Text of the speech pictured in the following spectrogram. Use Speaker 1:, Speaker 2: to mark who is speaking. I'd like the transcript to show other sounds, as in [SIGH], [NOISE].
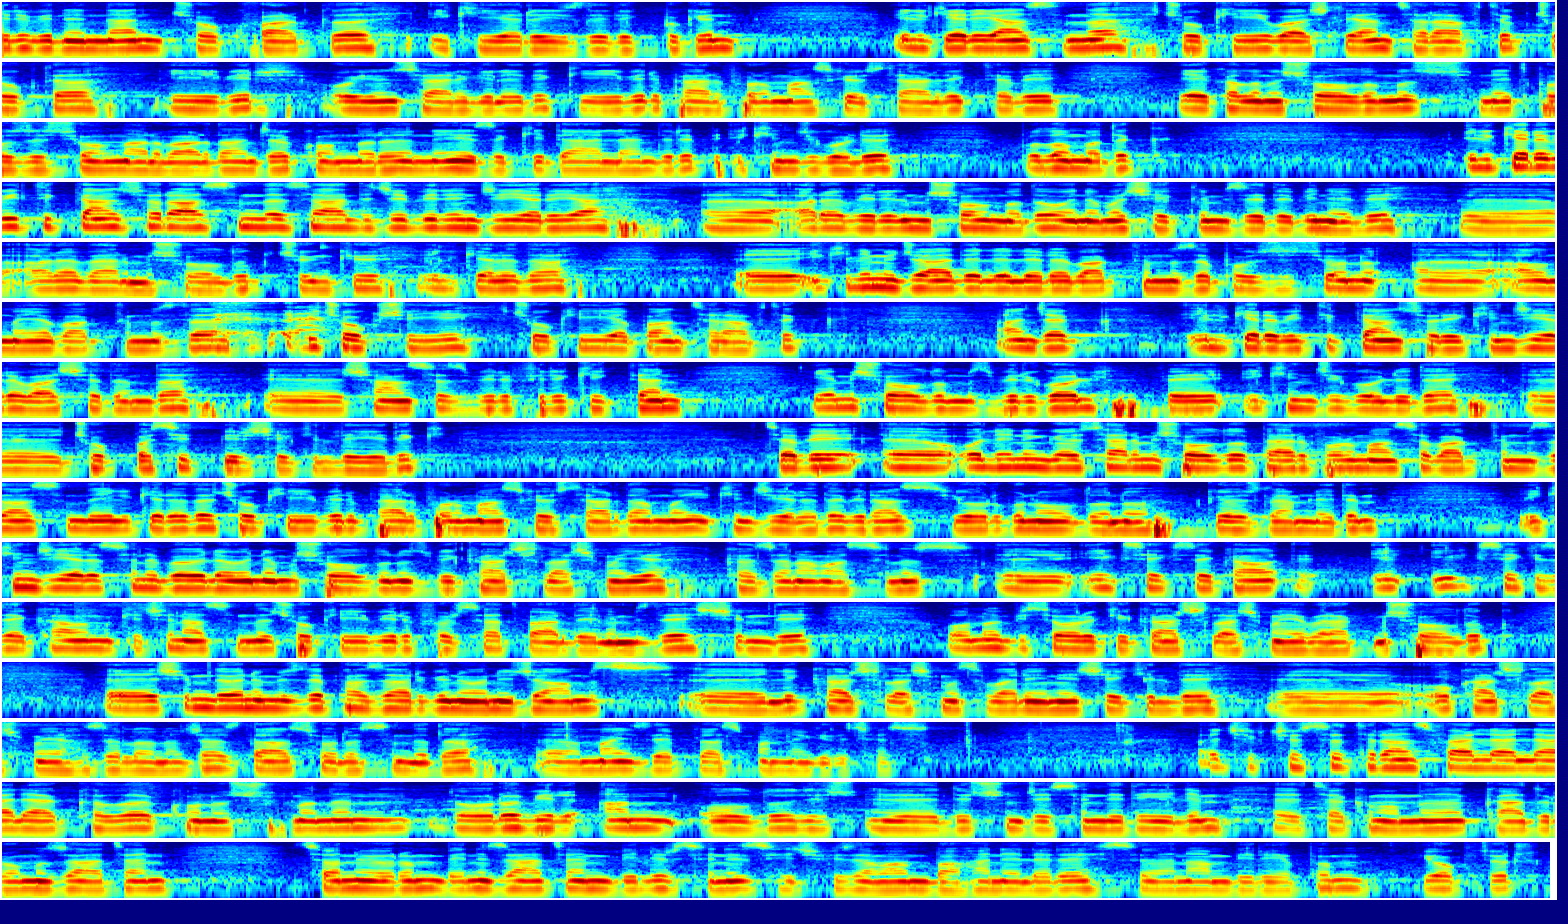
Speaker 1: birbirinden çok farklı iki yarı izledik bugün. İlk yarı aslında çok iyi başlayan taraftık. Çok da iyi bir oyun sergiledik. iyi bir performans gösterdik. Tabii yakalamış olduğumuz net pozisyonlar vardı ancak onları ne yazık ki değerlendirip ikinci golü bulamadık. İlk yarı bittikten sonra aslında sadece birinci yarıya e, ara verilmiş olmadı. Oynama şeklimize de bir nevi e, ara vermiş olduk. Çünkü ilk yarıda e, ikili mücadelelere baktığımızda, pozisyon e, almaya baktığımızda birçok şeyi çok iyi yapan taraftık. Ancak ilk yarı bittikten sonra ikinci yarı başladığında e, şanssız bir frikikten yemiş olduğumuz bir gol ve ikinci golü de e, çok basit bir şekilde yedik. Tabii e, Ole'nin göstermiş olduğu performansa baktığımızda aslında ilk yarıda çok iyi bir performans gösterdi ama ikinci yarıda biraz yorgun olduğunu gözlemledim. İkinci yarısını böyle oynamış olduğunuz bir karşılaşmayı kazanamazsınız. E, ilk 8'e kal, ilk, ilk 8'e kalmak için aslında çok iyi bir fırsat vardı elimizde. Şimdi onu bir sonraki karşılaşmaya bırakmış olduk. E, şimdi önümüzde pazar günü oynayacağımız e, lig karşılaşması var. Yine şekilde e, o karşılaşmaya hazırlanacağız. Daha sonrasında da e, Mainz deplasmanına gideceğiz. Açıkçası transferlerle alakalı konuşmanın doğru bir an olduğu e, düşüncesinde değilim. E, Takımımı, kadromu zaten tanıyorum. Beni zaten bilirsiniz. Hiçbir zaman bahanelere sığınan bir yapım yoktur.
